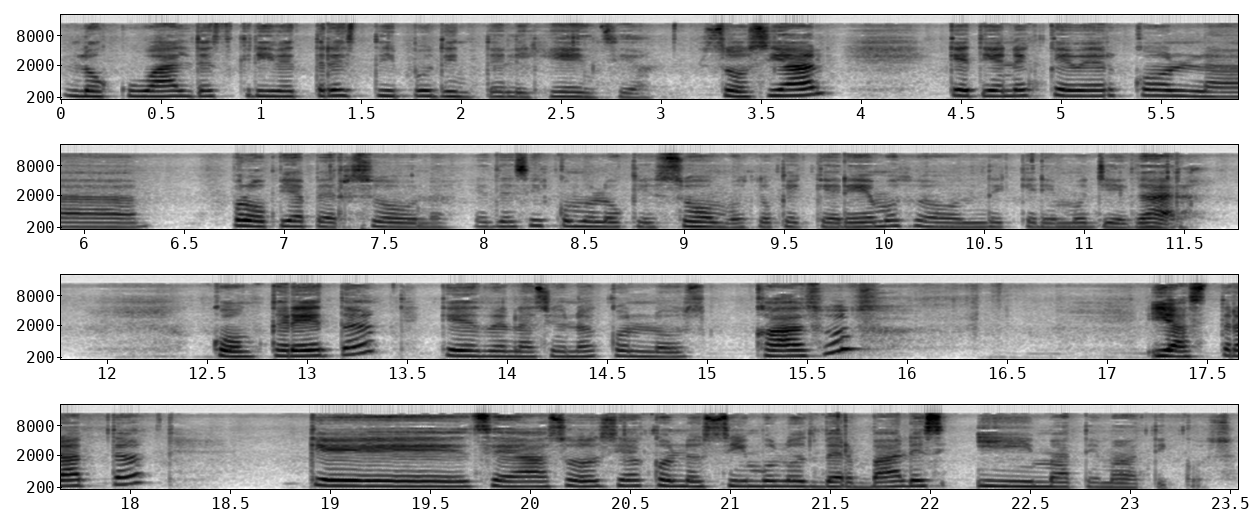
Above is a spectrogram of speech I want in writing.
lo cual describe tres tipos de inteligencia. Social, que tiene que ver con la propia persona, es decir, como lo que somos, lo que queremos o a dónde queremos llegar. Concreta, que relaciona con los casos. Y abstracta, que se asocia con los símbolos verbales y matemáticos.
